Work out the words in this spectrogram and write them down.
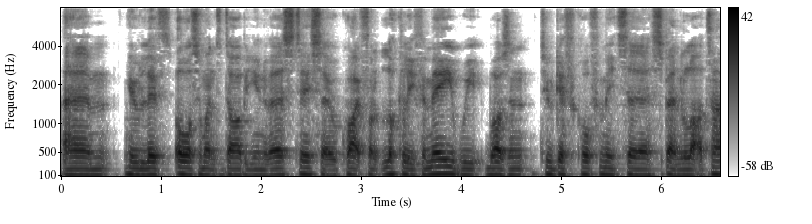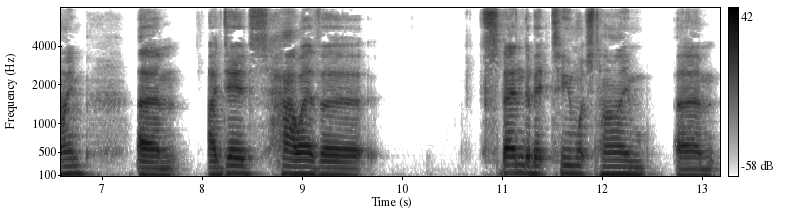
um, who lived also went to Derby University. So quite fun. Luckily for me, we wasn't too difficult for me to spend a lot of time. Um, I did, however, spend a bit too much time um,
